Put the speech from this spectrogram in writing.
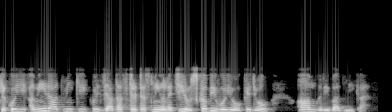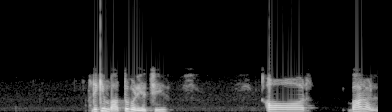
कि कोई अमीर आदमी की कोई ज़्यादा स्टेटस नहीं होना चाहिए, उसका भी वही हो कि जो आम गरीब आदमी का है। लेकिन बात तो बड़ी अच्छी है। और बहरहाल,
